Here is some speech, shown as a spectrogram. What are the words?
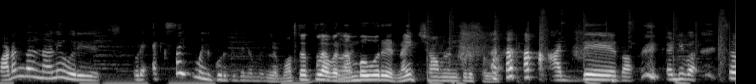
படங்கள்னாலே ஒரு ஒரு எக்ஸைட்மெண்ட் கொடுக்குது இல்ல நமக்கு மொத்தத்துல அவர் நம்ம ஊரு நைட் ஷாம்லன் கூட சொல்லலாம். அதேதான் கண்டிப்பா. ஸோ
